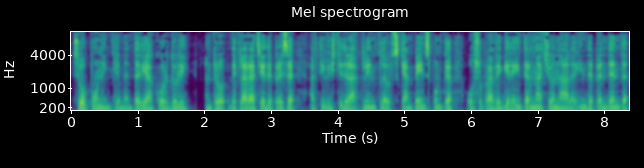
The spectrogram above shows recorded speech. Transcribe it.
se opun implementării acordului. Într-o declarație de presă, activiștii de la Clean Clothes Campaign spun că o supraveghere internațională independentă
